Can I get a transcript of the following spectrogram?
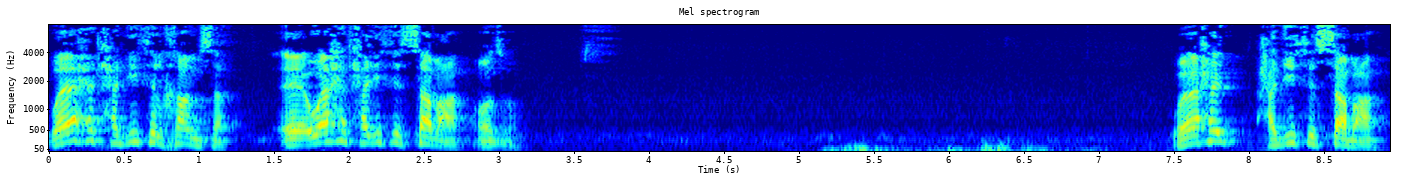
واحد حديث الخمسة. آه واحد حديث السبعة. عذرا. واحد حديث السبعة.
